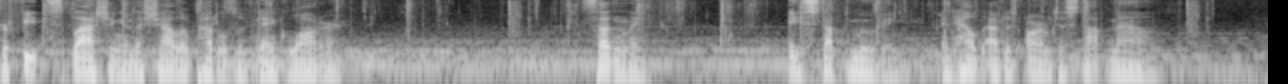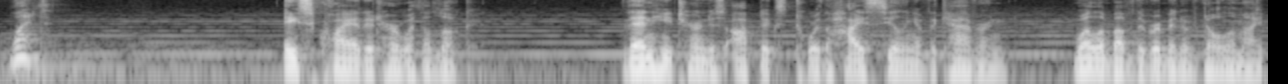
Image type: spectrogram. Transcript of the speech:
her feet splashing in the shallow puddles of dank water. Suddenly, Ace stopped moving and held out his arm to stop Mal. What? Ace quieted her with a look. Then he turned his optics toward the high ceiling of the cavern, well above the ribbon of dolomite.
